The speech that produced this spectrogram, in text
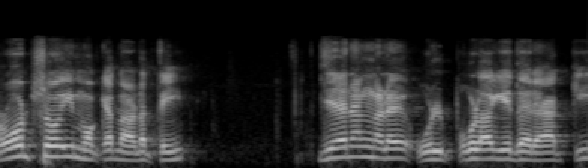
റോഡ് ഷോയും ഒക്കെ നടത്തി ജനങ്ങളെ ഉൾപുളകിതരാക്കി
